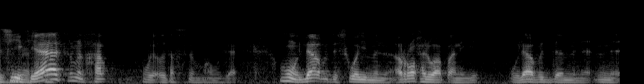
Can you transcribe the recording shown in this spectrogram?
شيء ياسر من الخلق ويعود أصلا مزارع هون لابد شوي من الروح الوطنية ولا بد من من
